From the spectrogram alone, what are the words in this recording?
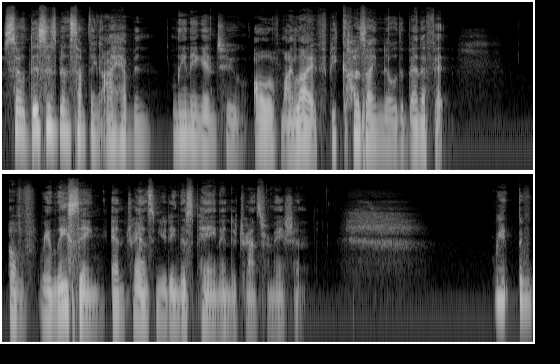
So, this has been something I have been leaning into all of my life because I know the benefit of releasing and transmuting this pain into transformation. The,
